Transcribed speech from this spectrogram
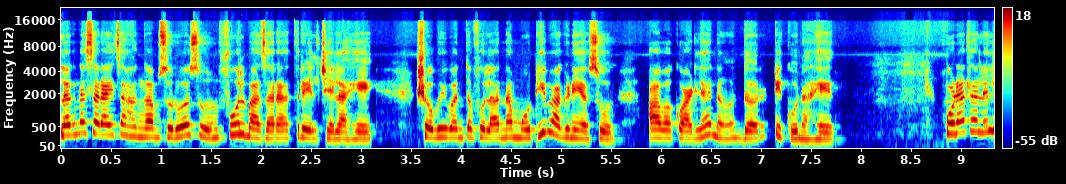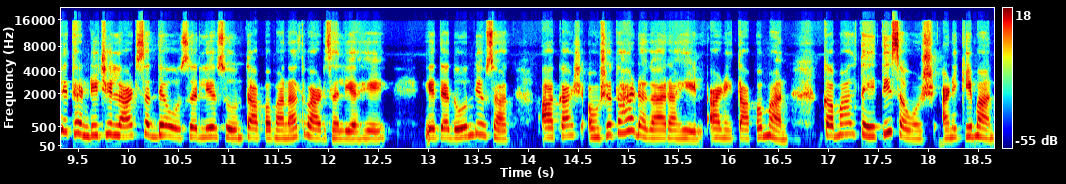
लग्नसराईचा हंगाम सुरू असून फुल बाजारात रेलचेल आहे. शोभिवंत फुलांना मोठी मागणी असून आवक वाढल्यानं दर टिकून आहेत पुण्यात आलेली थंडीची लाट सध्या ओसरली असून तापमानात वाढ झाली आहे. येत्या दोन दिवसात आकाश अंशतः ढगाळ राहील आणि तापमान कमाल तेहतीस अंश आणि किमान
